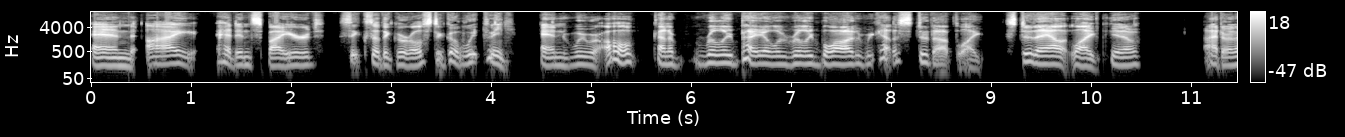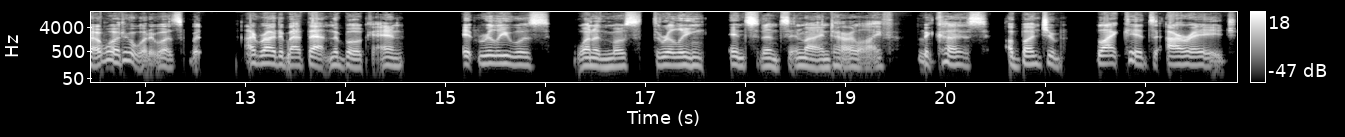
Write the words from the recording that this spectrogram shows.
And I had inspired six other girls to go with me. And we were all kind of really pale and really blonde. We kind of stood up like, stood out like, you know, I don't know what, what it was, but I wrote about that in the book. And it really was one of the most thrilling incidents in my entire life hmm. because a bunch of black kids our age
